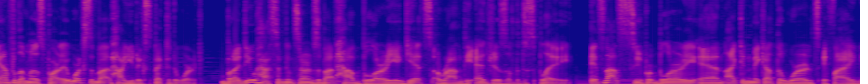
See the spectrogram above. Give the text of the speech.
And for the most part, it works about how you'd expect it to work. But I do have some concerns about how blurry it gets around the edges of the display. It's not super blurry and I can make out the words if I,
